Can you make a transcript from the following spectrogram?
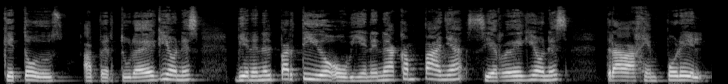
que todos, apertura de guiones, bien en el partido o bien en la campaña, cierre de guiones, trabajen por él,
